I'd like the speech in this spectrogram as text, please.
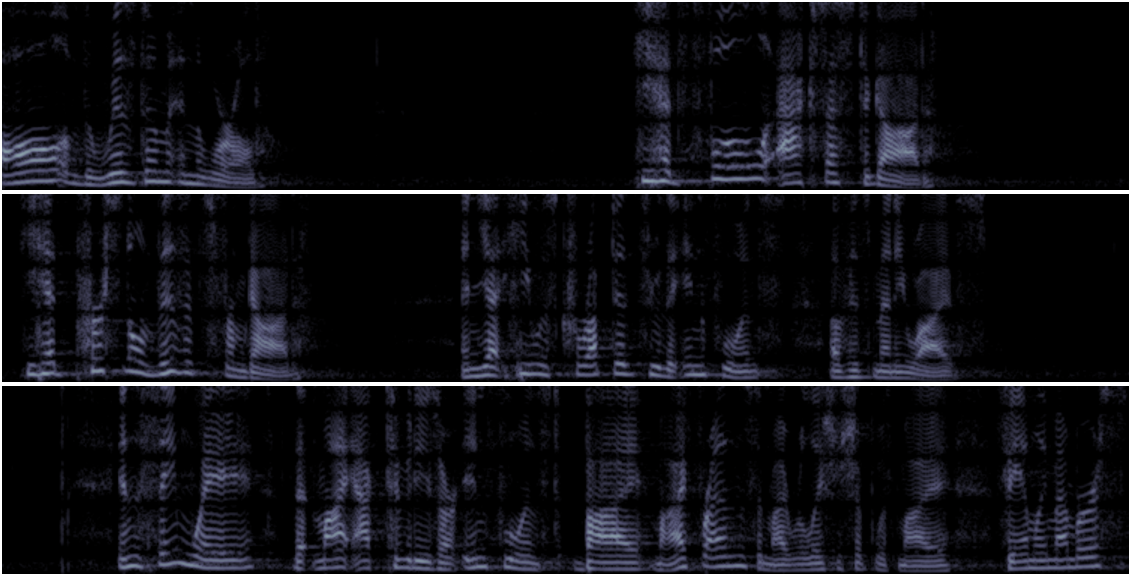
all of the wisdom in the world. He had full access to God. He had personal visits from God. And yet he was corrupted through the influence of his many wives. In the same way that my activities are influenced by my friends and my relationship with my family members,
